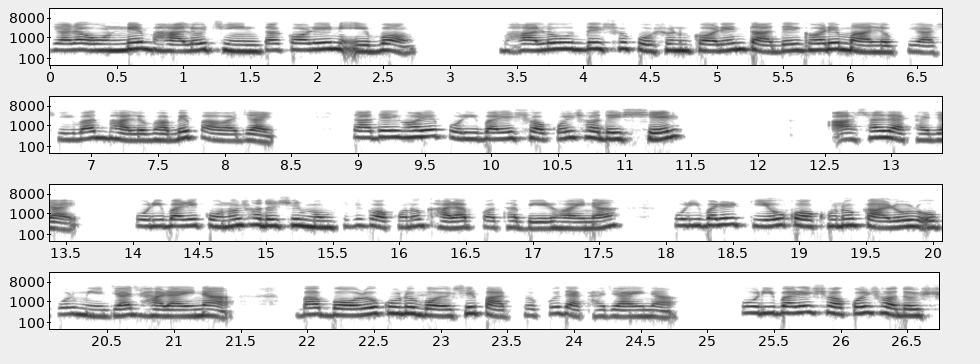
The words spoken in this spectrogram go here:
যারা অন্যের ভালো চিন্তা করেন এবং ভালো উদ্দেশ্য পোষণ করেন, তাদের ঘরে মা লক্ষ্মীর আশীর্বাদ ভালোভাবে পাওয়া যায়। তাদের ঘরে পরিবারের সকল সদস্যের আশা দেখা যায়। পরিবারের কোনো সদস্যের মুখ থেকে কখনো খারাপ কথা বের হয় না। পরিবারের কেউ কখনো কারোর ওপর মেজাজ হারায় না বা বড় কোনো বয়সের পার্থক্য দেখা যায় না। পরিবারের সকল সদস্য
